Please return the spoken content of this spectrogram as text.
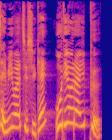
재미와 지식의 오디오 라이프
